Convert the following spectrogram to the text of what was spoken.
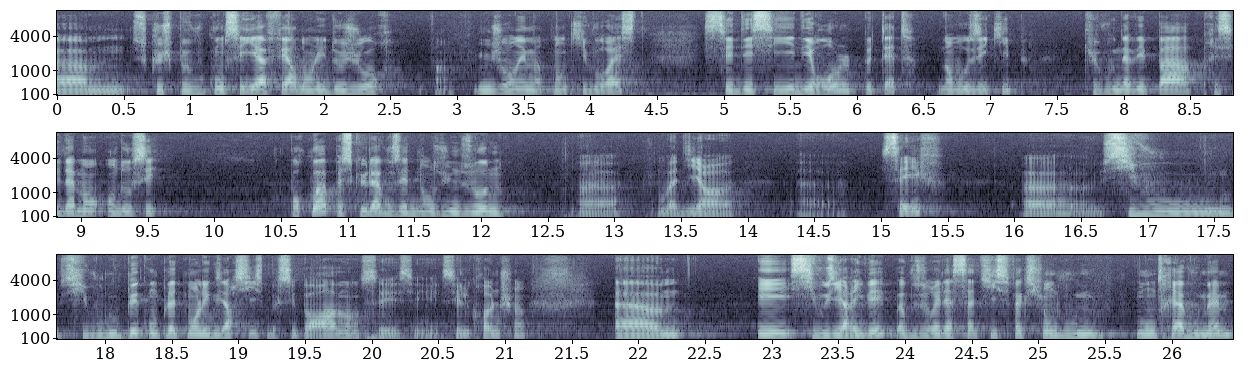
Euh, ce que je peux vous conseiller à faire dans les deux jours, enfin une journée maintenant qui vous reste, c'est d'essayer des rôles peut-être dans vos équipes que vous n'avez pas précédemment endossés. Pourquoi? Parce que là, vous êtes dans une zone, on va dire, safe. si, vous, si vous loupez complètement l'exercice, bah, c'est pas grave, hein, c'est le crunch. Hein. Et si vous y arrivez, bah, vous aurez la satisfaction de vous montrer à vous-même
